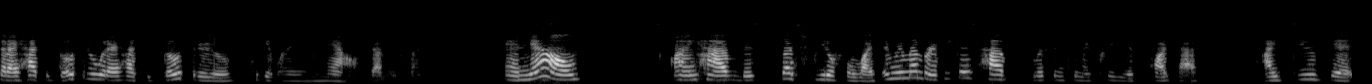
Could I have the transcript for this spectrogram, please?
that I had to go through what I had to go through to get where I am now, if that makes sense. And now I have this such beautiful life. And remember, if you guys have listened to my previous podcast, I do get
